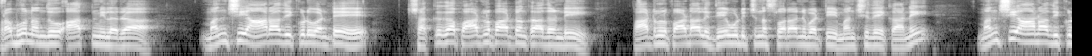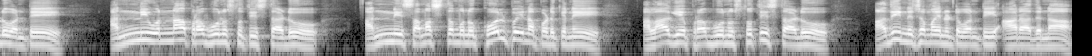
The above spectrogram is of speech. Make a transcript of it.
ప్రభునందు ఆత్మీయులరా మంచి ఆరాధికుడు అంటే చక్కగా పాటలు పాడటం కాదండి. పాటలు పాడాలి దేవుడిచ్చిన స్వరాన్ని బట్టి మంచిదే కానీ మంచి ఆనాదికుడు అంటే అన్నీ ఉన్నా ప్రభువును స్థుతిస్తాడు అన్ని సమస్తమును కోల్పోయినప్పటికీ అలాగే ప్రభువును స్థుతిస్తాడు అది నిజమైనటువంటి ఆరాధన.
